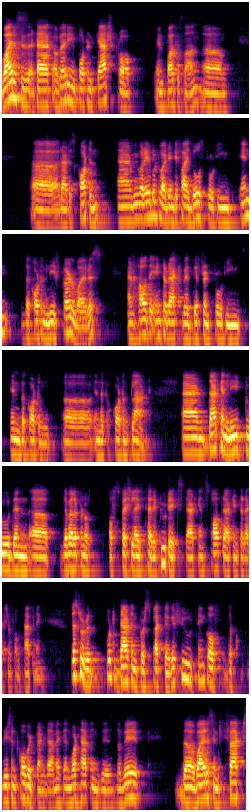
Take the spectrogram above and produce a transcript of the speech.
viruses attack a very important cash crop in Pakistan, um, uh, that is cotton. And we were able to identify those proteins in the cotton leaf curl virus and how they interact with different proteins in the cotton uh, in the cotton plant, and that can lead to then uh, development of, of specialized therapeutics that can stop that interaction from happening. Just to put that in perspective, if you think of the recent COVID pandemic, then what happens is the way the virus infects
